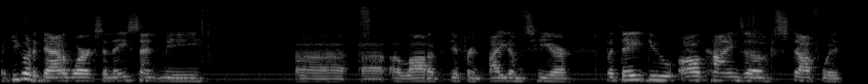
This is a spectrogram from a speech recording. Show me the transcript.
If you go to DataWorks, and they sent me uh, uh, a lot of different items here but they do all kinds of stuff with,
